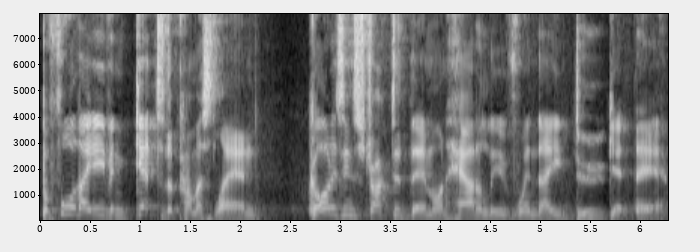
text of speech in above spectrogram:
Before they even get to the promised land, God has instructed them on how to live when they do get there.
